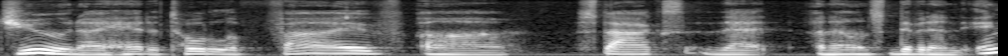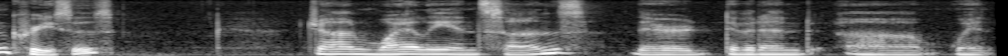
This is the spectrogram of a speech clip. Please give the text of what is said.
June, I had a total of five uh, stocks that announced dividend increases. John Wiley and Sons, their dividend uh, went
